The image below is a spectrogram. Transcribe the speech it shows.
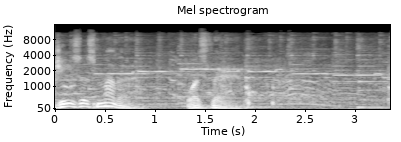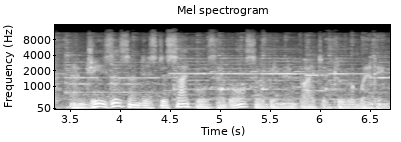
Jesus' mother was there. And Jesus and his disciples had also been invited to the wedding.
